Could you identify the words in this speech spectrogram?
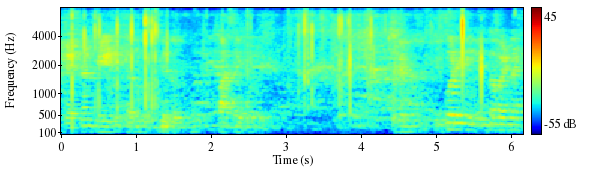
ప్రయత్నం చేయండి చదువు చదువు పాస్ అయిపోతుంది ఇంకోటి వెనుకబడినటువంటి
